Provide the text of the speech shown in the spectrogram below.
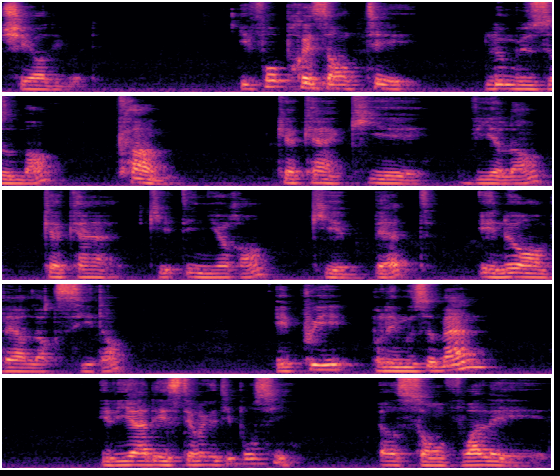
chez Hollywood. Il faut présenter le musulman comme quelqu'un qui est violent, quelqu'un qui est ignorant, qui est bête, haineux envers l'Occident. Et puis, pour les musulmanes, il y a des stéréotypes aussi elles sont voilées,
